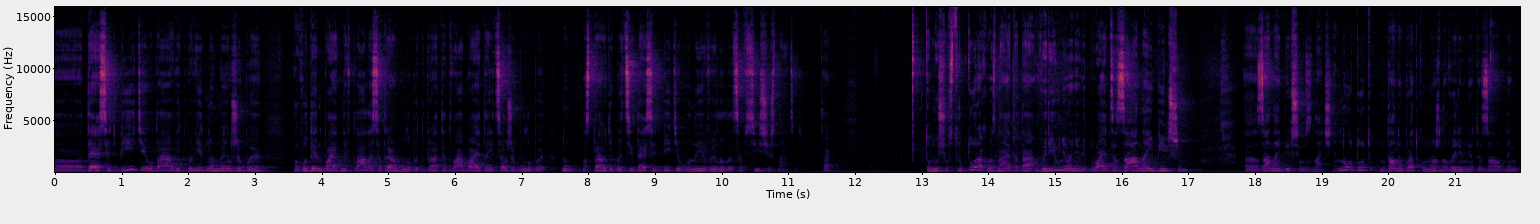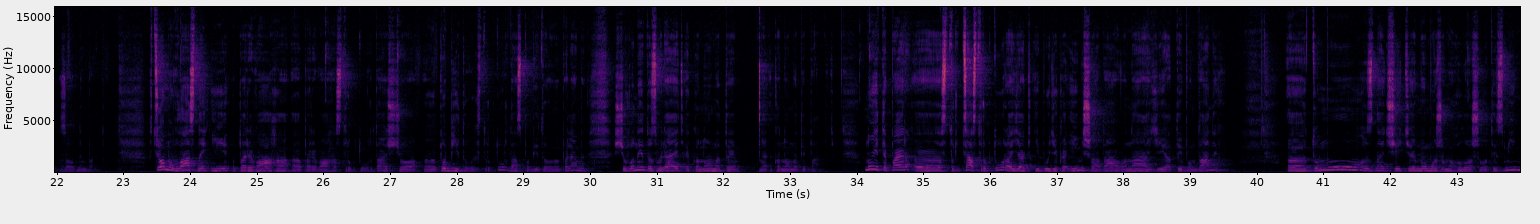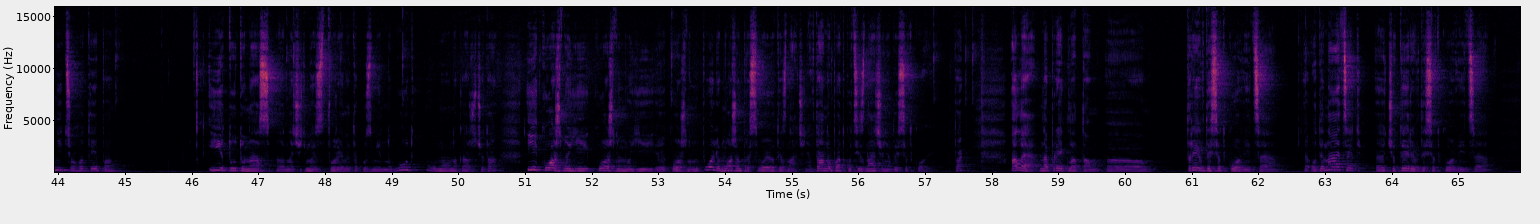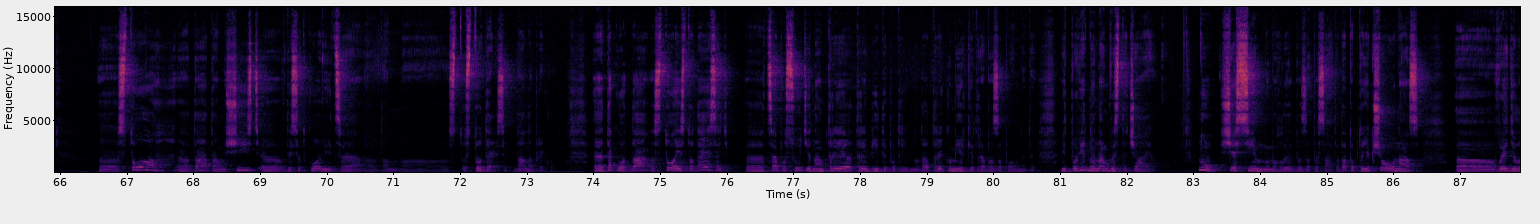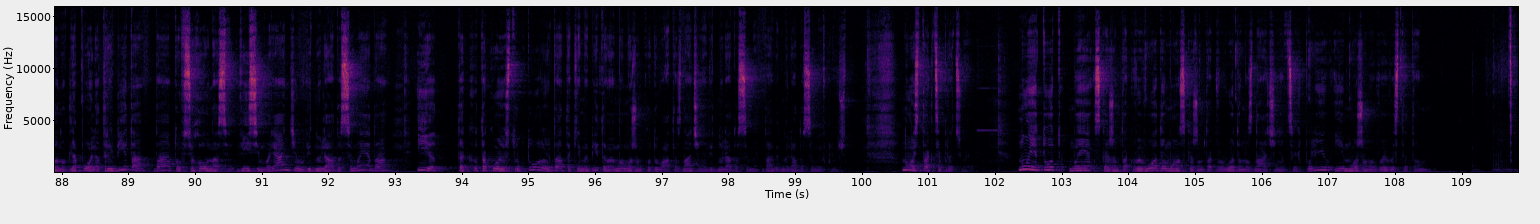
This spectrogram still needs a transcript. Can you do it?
е, 10 бітів, да, відповідно, ми вже би в один байт не вклалися, треба було б брати 2 байта, і це вже було би, ну, насправді би ці 10 бітів вони вилилися всі 16. Так? Тому що в структурах, ви знаєте, да, вирівнювання відбувається за найбільшим. Е, За найбільшим значенням. Ну, тут в даному випадку можна вирівнювати за одним, за одним байтом. В цьому, власне, і перевага, е, перевага структур, да, що е, побітових структур да, з побітовими полями, що вони дозволяють економити, економити пам'ять. Ну і тепер ця структура, як і будь-яка інша, да, вона є типом даних. Тому, значить, ми можемо оголошувати змінні цього типу. І тут у нас, е, значить, ми створили таку змінну good, умовно кажучи, да? і кожної, кожному, їй, е, кожному полю можемо присвоювати значення. В даному випадку ці значення десяткові. Так? Але, наприклад, там, е, 3 в десятковій це 11, е, 4 в десятковій це е, 100, е, да, там 6 е, в десятковій це е, там, е, 100 110, да, наприклад. Е, Так от, да, 100 і 110 е, це по суті нам 3, 3 біти потрібно, да, 3 комірки треба заповнити. Відповідно, нам вистачає. Ну, ще 7 ми могли би записати. Да? Тобто, якщо у нас е, виділено для поля 3 біта, да, то всього у нас 8 варіантів від 0 до 7. Да? І так, такою структурою, да, такими бітами ми можемо кодувати значення від 0 до 7, да, від 0 до 7 включно. Ну, ось так це працює. Ну і тут ми, скажімо так, виводимо, скажімо так, виводимо значення цих полів і можемо вивести там,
